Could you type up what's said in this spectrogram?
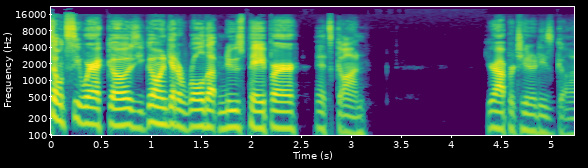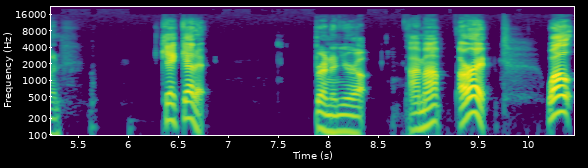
don't see where it goes. You go and get a rolled up newspaper. It's gone. Your opportunity's gone. Can't get it. Brendan, you're up. I'm up. All right. Well,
